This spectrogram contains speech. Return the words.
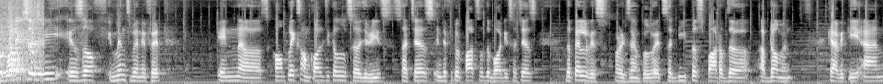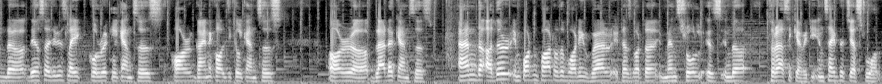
Robotic surgery is of immense benefit in uh, complex oncological surgeries such as in difficult parts of the body such as the pelvis for example where it's the deepest part of the abdomen cavity and uh, there are surgeries like colorectal cancers or gynecological cancers or uh, bladder cancers. And the other important part of the body where it has got an immense role is in the thoracic cavity inside the chest wall.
